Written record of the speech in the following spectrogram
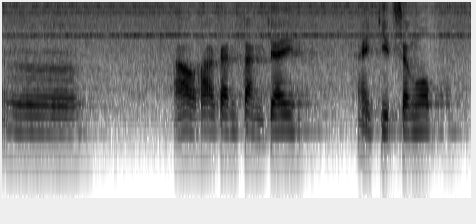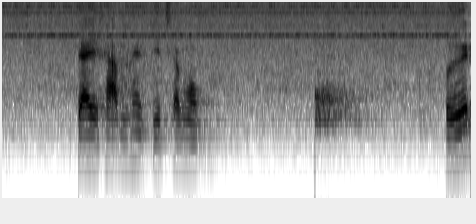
เออเอาพากันตั้งใจให้จิตสงบ ใจทำให้จิตสงบ ฝืน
